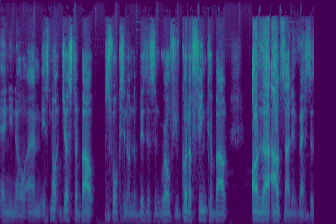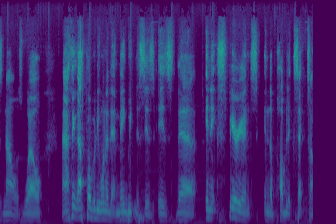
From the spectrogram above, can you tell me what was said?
and you know um it's not just about just focusing on the business and growth you've got to think about other outside investors now as well and i think that's probably one of their main weaknesses is their inexperience in the public sector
